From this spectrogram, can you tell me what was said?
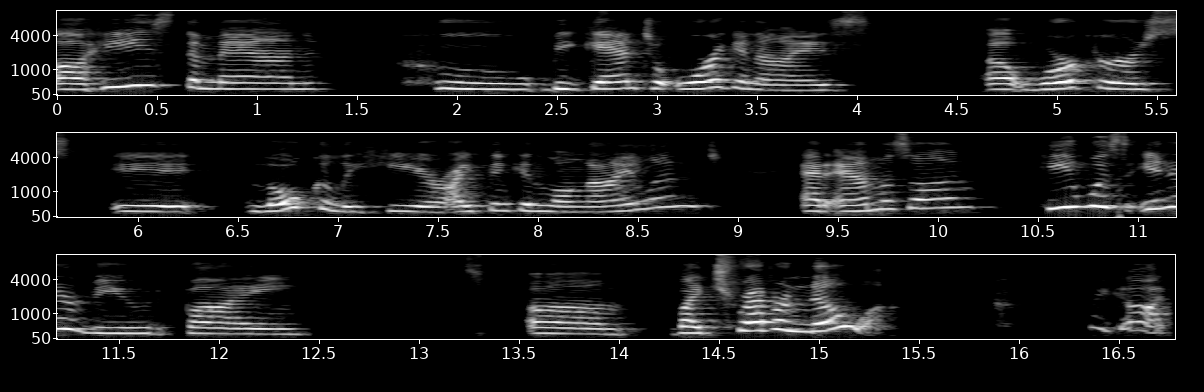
Uh, he's the man who began to organize uh, workers eh, locally here, I think in Long Island, at Amazon, he was interviewed by um, by Trevor Noah. Oh my God!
